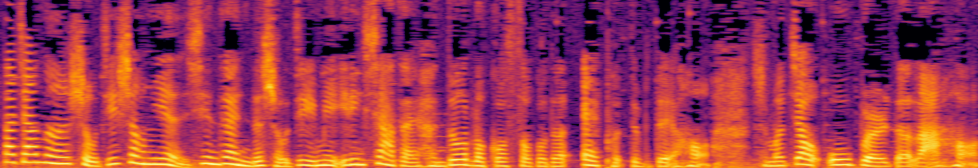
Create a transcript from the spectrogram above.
大家呢手机上面现在你的手机里面一定下载很多 logo logo 的 app，对不对哈？什么叫 Uber 的啦哈？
